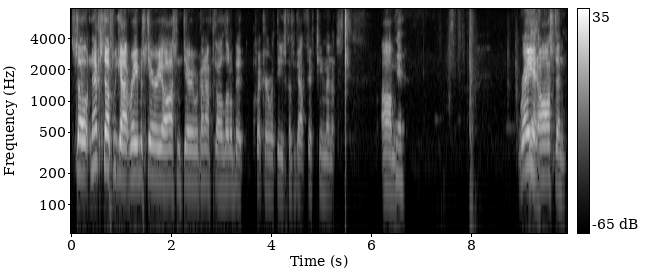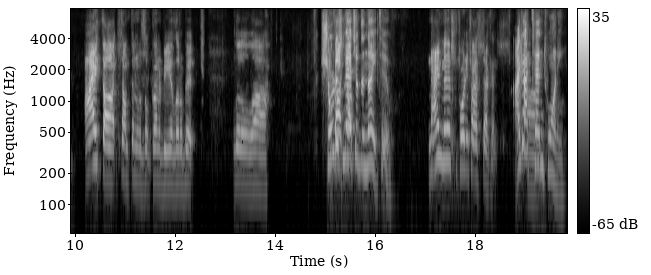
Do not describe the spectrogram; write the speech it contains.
So next up, we got Rey Mysterio, Austin Theory. We're gonna have to go a little bit quicker with these because we got 15 minutes. Um, Yeah. Rey and Austin. I thought something was going to be a little bit, little uh, Shortest match so- of the night too. Nine minutes and 45 seconds. I got Um, ten twenty.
